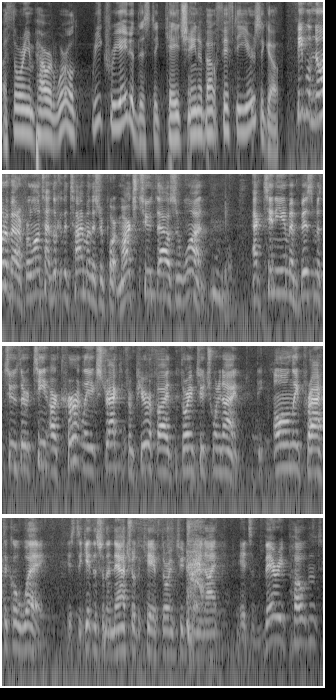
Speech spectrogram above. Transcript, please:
a thorium-powered world, recreated this decay chain about 50 years ago. People have known about it for a long time. Look at the time on this report, March 2001. Actinium and bismuth 213 are currently extracted from purified thorium 229. The only practical way is to get this from the natural decay of thorium 229. It's very potent.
